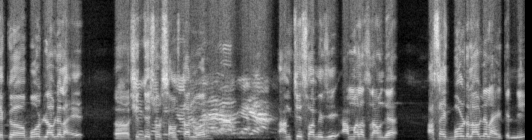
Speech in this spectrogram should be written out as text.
एक बोर्ड लावलेला आहे सिद्धेश्वर संस्थानवर. आमचे स्वामीजी आम्हालाच राहून द्या. असा एक बोर्ड लावलेला आहे त्यांनी.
